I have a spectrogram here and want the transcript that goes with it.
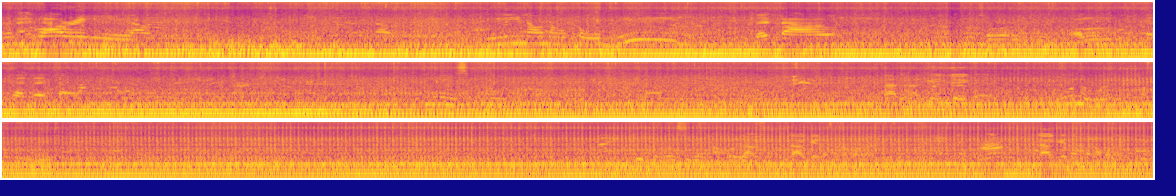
Don't worry. Ang linaw ng tubig. Dataw. Sorry. Anong ka sa dataw? Inisip ko. Lahat nag-enjoy ko. Oo naman. Ako lagi, lagi naman ako nandito. Ha? Lagi naman ako nandito.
